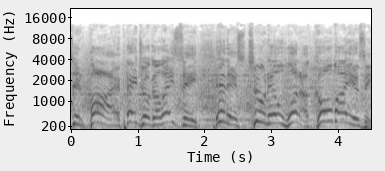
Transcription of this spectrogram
Boy. Blasted by Pedro Gallese. It is 2-0. What a goal by Izzy.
